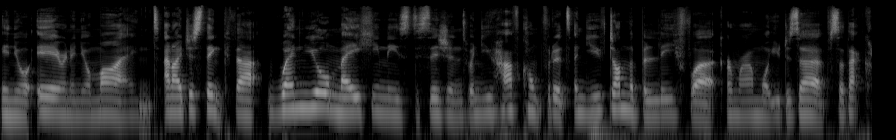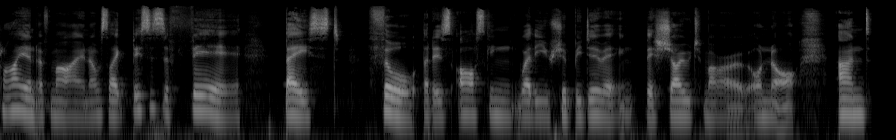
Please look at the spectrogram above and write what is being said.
in your ear and in your mind. And I just think that when you're making these decisions, when you have confidence and you've done the belief work around what you deserve. So that client of mine, I was like, this is a fear based thought that is asking whether you should be doing this show tomorrow or not. And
